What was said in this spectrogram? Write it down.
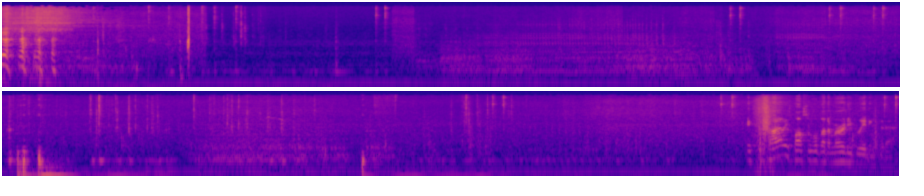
It's entirely possible that I'm already bleeding to death.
